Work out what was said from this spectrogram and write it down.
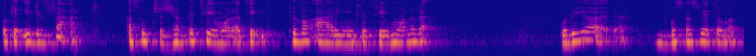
Okej, är det värt att fortsätta kämpa i tre månader till? För vad är egentligen tre månader? Och då gör jag det. Och sen så vet jag om att,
